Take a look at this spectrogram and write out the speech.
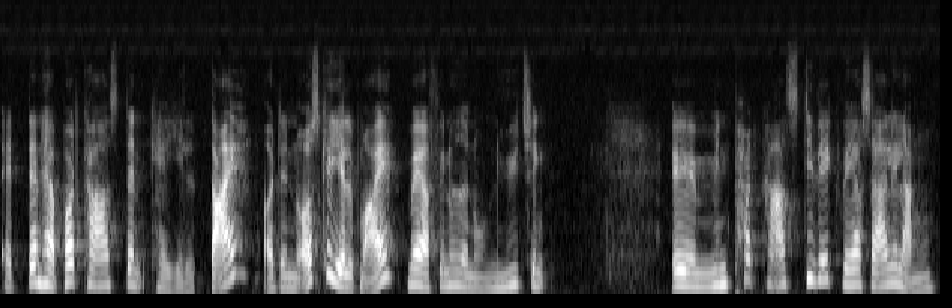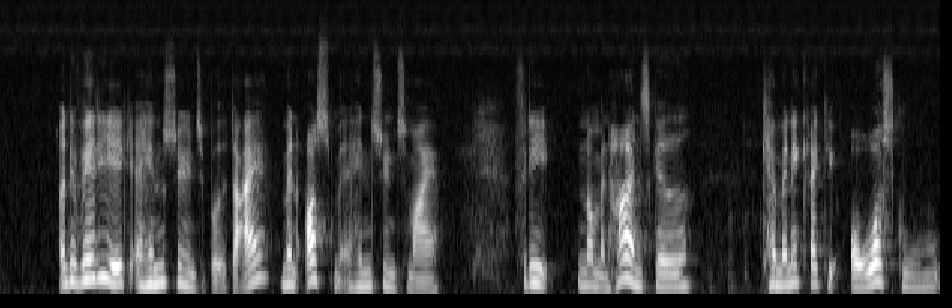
at den her podcast, den kan hjælpe dig, og den også kan hjælpe mig med at finde ud af nogle nye ting. Øh, min podcast, de vil ikke være særlig lange. Og det vil de ikke af hensyn til både dig, men også med hensyn til mig. Fordi når man har en skade, kan man ikke rigtig overskue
